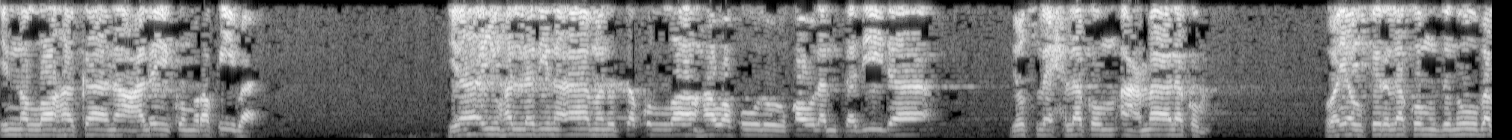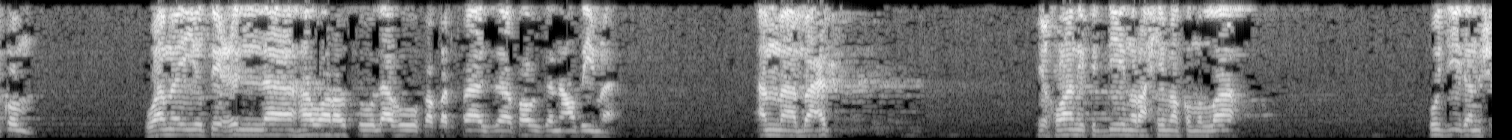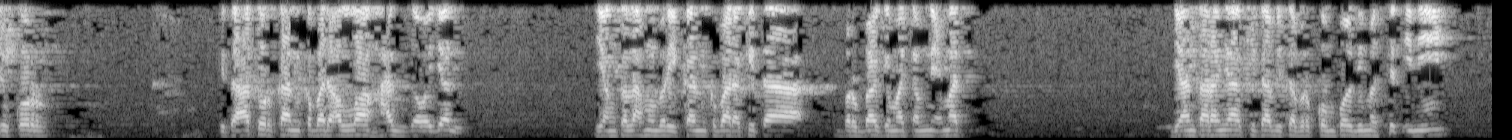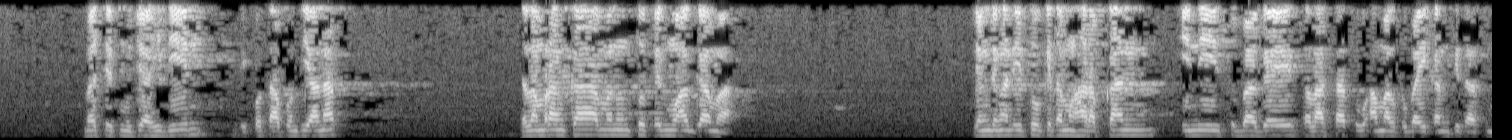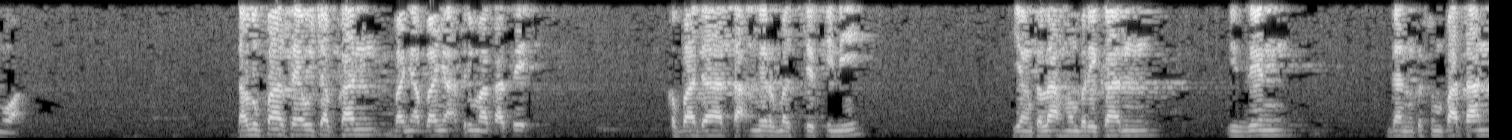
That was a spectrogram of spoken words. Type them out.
إن الله كان عليكم رقيبا. يا أيها الذين آمنوا اتقوا الله وقولوا قولا سديدا يصلح لكم أعمالكم ويغفر لكم ذنوبكم ومن يطع الله ورسوله فقد فاز فوزا عظيما. أما بعد إخواني في الدين رحمكم الله puji dan syukur kita aturkan kepada Allah Azza wa Jal yang telah memberikan kepada kita berbagai macam nikmat. Di antaranya kita bisa berkumpul di masjid ini Masjid Mujahidin di kota Pontianak dalam rangka menuntut ilmu agama. Yang dengan itu kita mengharapkan ini sebagai salah satu amal kebaikan kita semua. Tak lupa saya ucapkan banyak-banyak terima kasih kepada takmir masjid ini yang telah memberikan izin dan kesempatan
